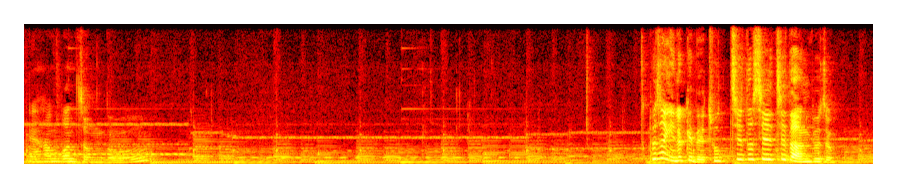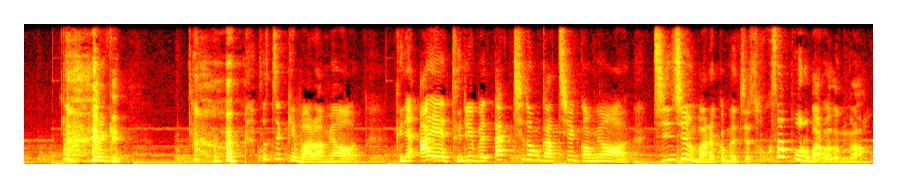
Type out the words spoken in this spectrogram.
그냥 한 번 정도. 표정이 이렇게 돼. 좋지도 싫지도 않은 표정. 이렇게. 솔직히 말하면 그냥 아예 드립을 딱 치던가 칠 거면 진심을 말할 거면 진짜 속사포로 말하던가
